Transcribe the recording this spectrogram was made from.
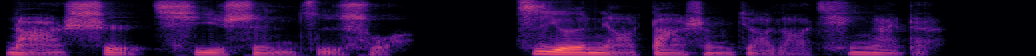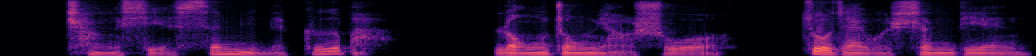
哪儿是栖身之所。”自由的鸟大声叫道：“亲爱的，唱些森林的歌吧。”笼中鸟说。坐在我身边，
